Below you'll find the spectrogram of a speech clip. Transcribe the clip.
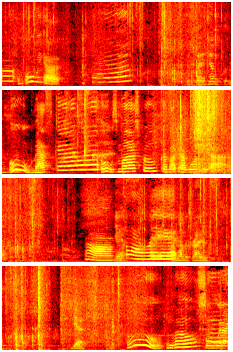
Uh, oh, we got. It's that hemp. uh, Ooh, mascara. Ooh, smudge proof because I got watery eyes. Aw, Yes. come on, Red. I want to try this. Yes. Ooh, So lotion. what I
